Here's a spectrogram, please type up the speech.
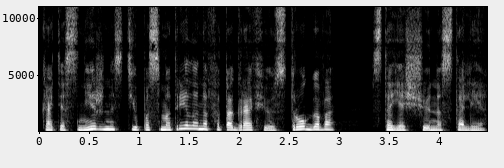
Катя с нежностью посмотрела на фотографию Строгова, стоящую на столе.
